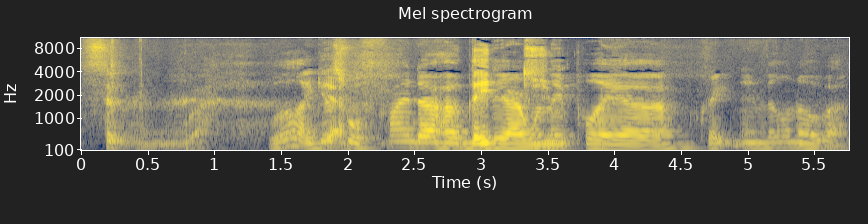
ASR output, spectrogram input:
so, Well, I guess Yeah. we'll find out how good They they, are when do- they play uh, Creighton and Villanova.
